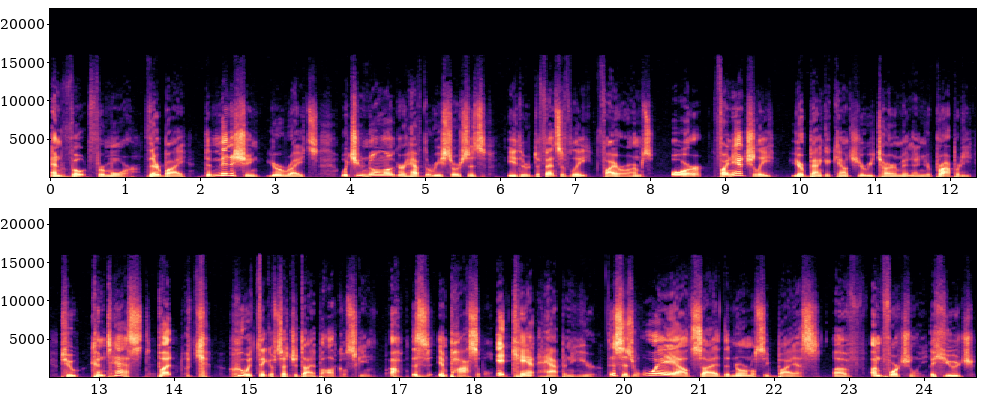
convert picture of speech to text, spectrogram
and vote for more, thereby diminishing your rights, which you no longer have the resources, either defensively, firearms, or financially, your bank accounts, your retirement, and your property to contest. But who would think of such a diabolical scheme? Oh, this is impossible. It can't happen here. This is way outside the normalcy bias of, unfortunately, the huge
